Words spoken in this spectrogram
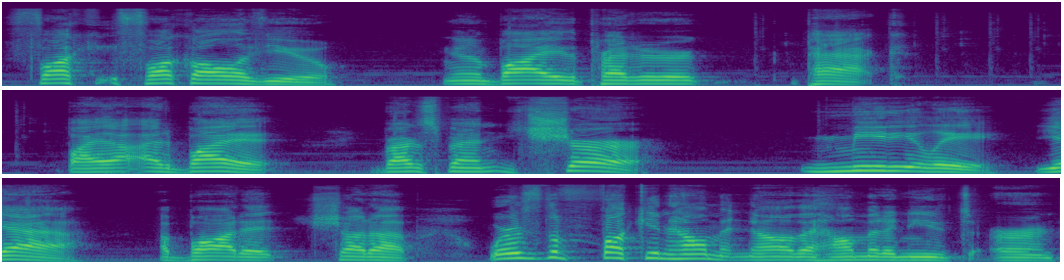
Fuck, fuck all of you. I'm gonna buy the Predator pack. Buy. I'd buy it. About spend sure. Immediately. Yeah. I bought it. Shut up. Where's the fucking helmet? No, the helmet I needed to earn.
